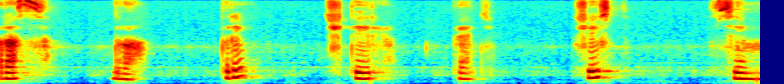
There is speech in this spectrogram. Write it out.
Раз, два, три, чотири, п'ять, шість, сім,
